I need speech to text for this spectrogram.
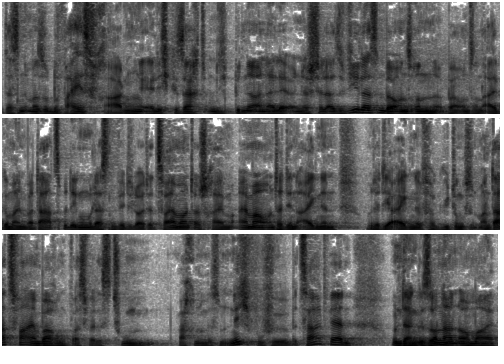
das sind immer so Beweisfragen, ehrlich gesagt. Und ich bin da an der, an der Stelle, also wir lassen bei unseren, bei unseren allgemeinen Mandatsbedingungen lassen wir die Leute zweimal unterschreiben. Einmal unter den eigenen, unter die eigene Vergütungs- und Mandatsvereinbarung, was wir das tun, machen müssen und nicht, wofür wir bezahlt werden. Und dann gesondert nochmal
